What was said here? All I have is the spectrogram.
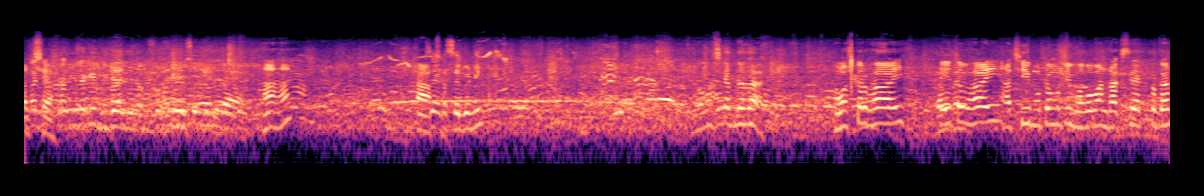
আচ্ছা। হ্যাঁ হ্যাঁ। আচ্ছা। নমস্কার দাদা। নমস্কার ভাই। এই তো ভাই আছি মোটামুটি ভগবান রাখছে এক প্রকার।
